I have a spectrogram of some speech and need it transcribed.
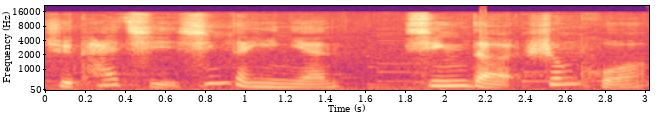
去开启新的一年，新的生活。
